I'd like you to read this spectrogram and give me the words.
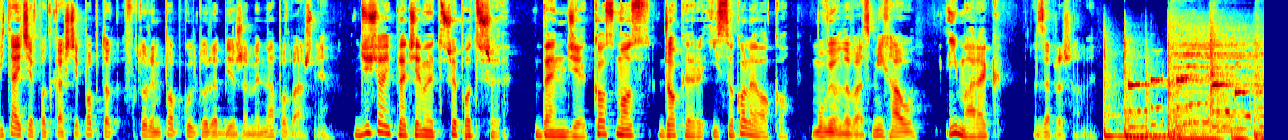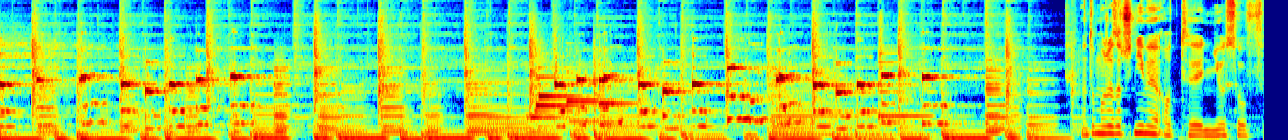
Witajcie w podcaście PopTok, w którym popkulturę bierzemy na poważnie. Dzisiaj pleciemy 3 po 3. Będzie Kosmos, Joker i Sokole Oko. Mówią do Was Michał. I Marek. Zapraszamy. No to może zacznijmy od newsów.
